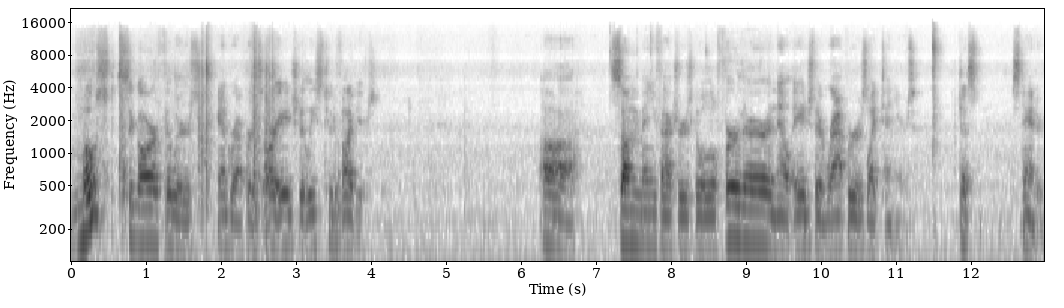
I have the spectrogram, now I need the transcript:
most cigar fillers and wrappers are aged at least two to five years. Uh, some manufacturers go a little further and they'll age their wrappers like 10 years. Just standard.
